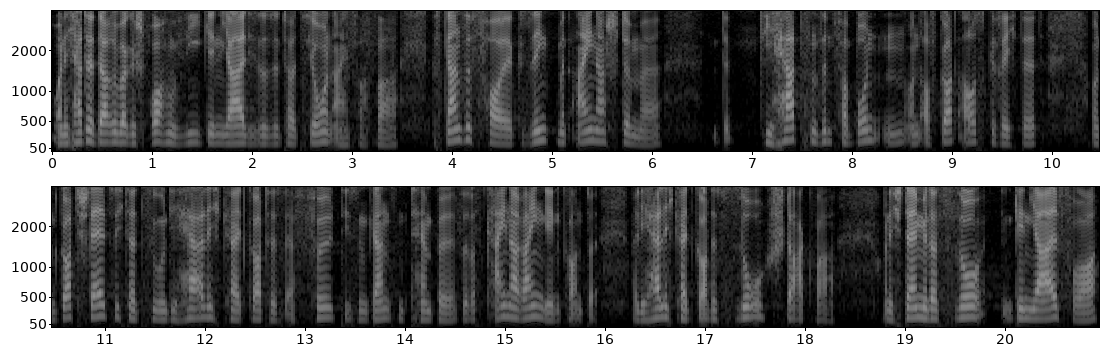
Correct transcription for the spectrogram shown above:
Und ich hatte darüber gesprochen, wie genial diese Situation einfach war. Das ganze Volk singt mit einer Stimme. Die Herzen sind verbunden und auf Gott ausgerichtet. Und Gott stellt sich dazu und die Herrlichkeit Gottes erfüllt diesen ganzen Tempel, sodass keiner reingehen konnte, weil die Herrlichkeit Gottes so stark war. Und ich stelle mir das so genial vor,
